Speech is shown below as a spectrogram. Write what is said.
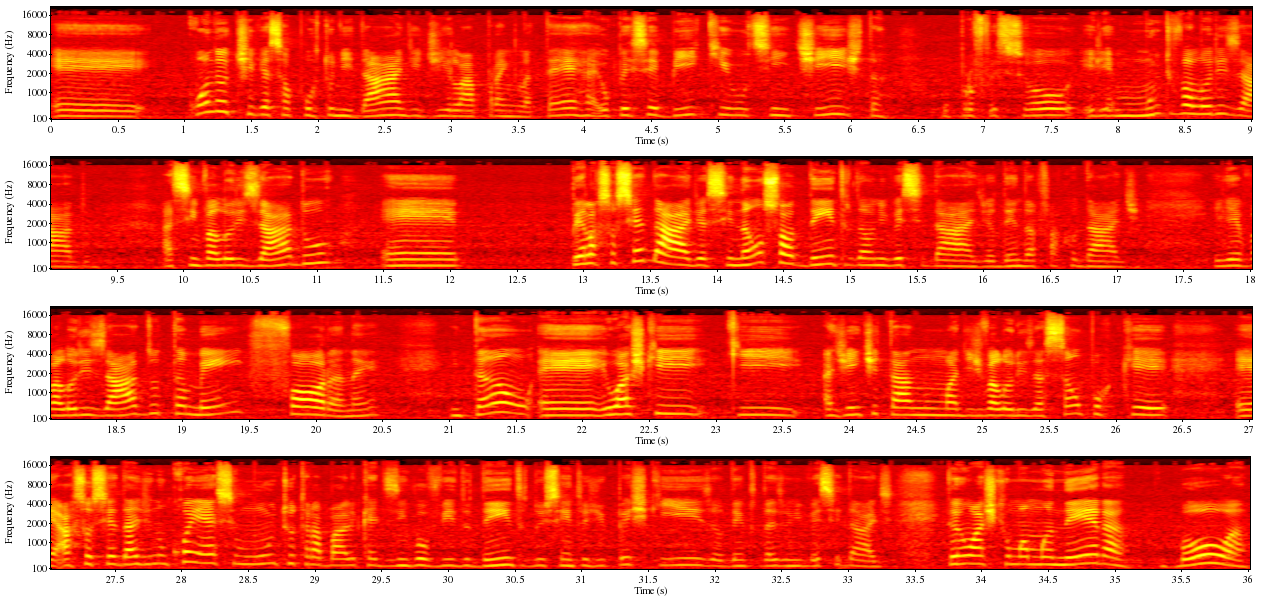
É, quando eu tive essa oportunidade de ir lá para a Inglaterra, eu percebi que o cientista, o professor, ele é muito valorizado assim valorizado é, pela sociedade, assim, não só dentro da universidade ou dentro da faculdade. Ele é valorizado também fora, né? Então, é, eu acho que, que a gente está numa desvalorização porque é, a sociedade não conhece muito o trabalho que é desenvolvido dentro dos centros de pesquisa ou dentro das universidades. Então, eu acho que uma maneira boa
